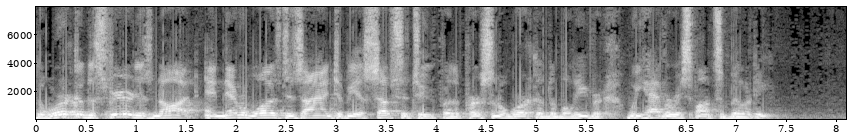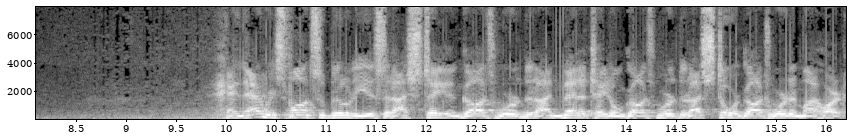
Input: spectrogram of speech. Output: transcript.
The work of the Spirit is not and never was designed to be a substitute for the personal work of the believer. We have a responsibility. And that responsibility is that I stay in God's Word, that I meditate on God's Word, that I store God's Word in my heart,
